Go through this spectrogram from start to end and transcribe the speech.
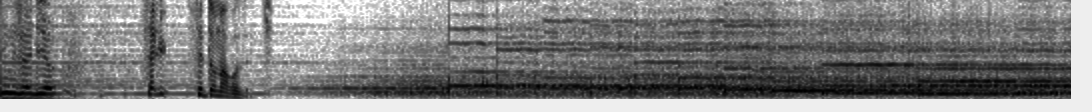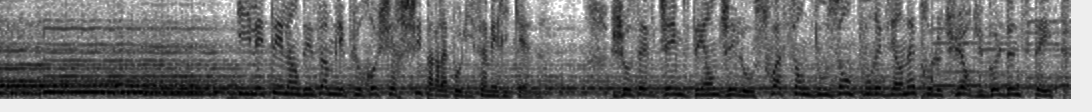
Binge Audio. Salut, c'est Thomas Rozek. Il était l'un des hommes les plus recherchés par la police américaine. Joseph James DeAngelo, 72 ans, pourrait bien être le tueur du Golden State,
